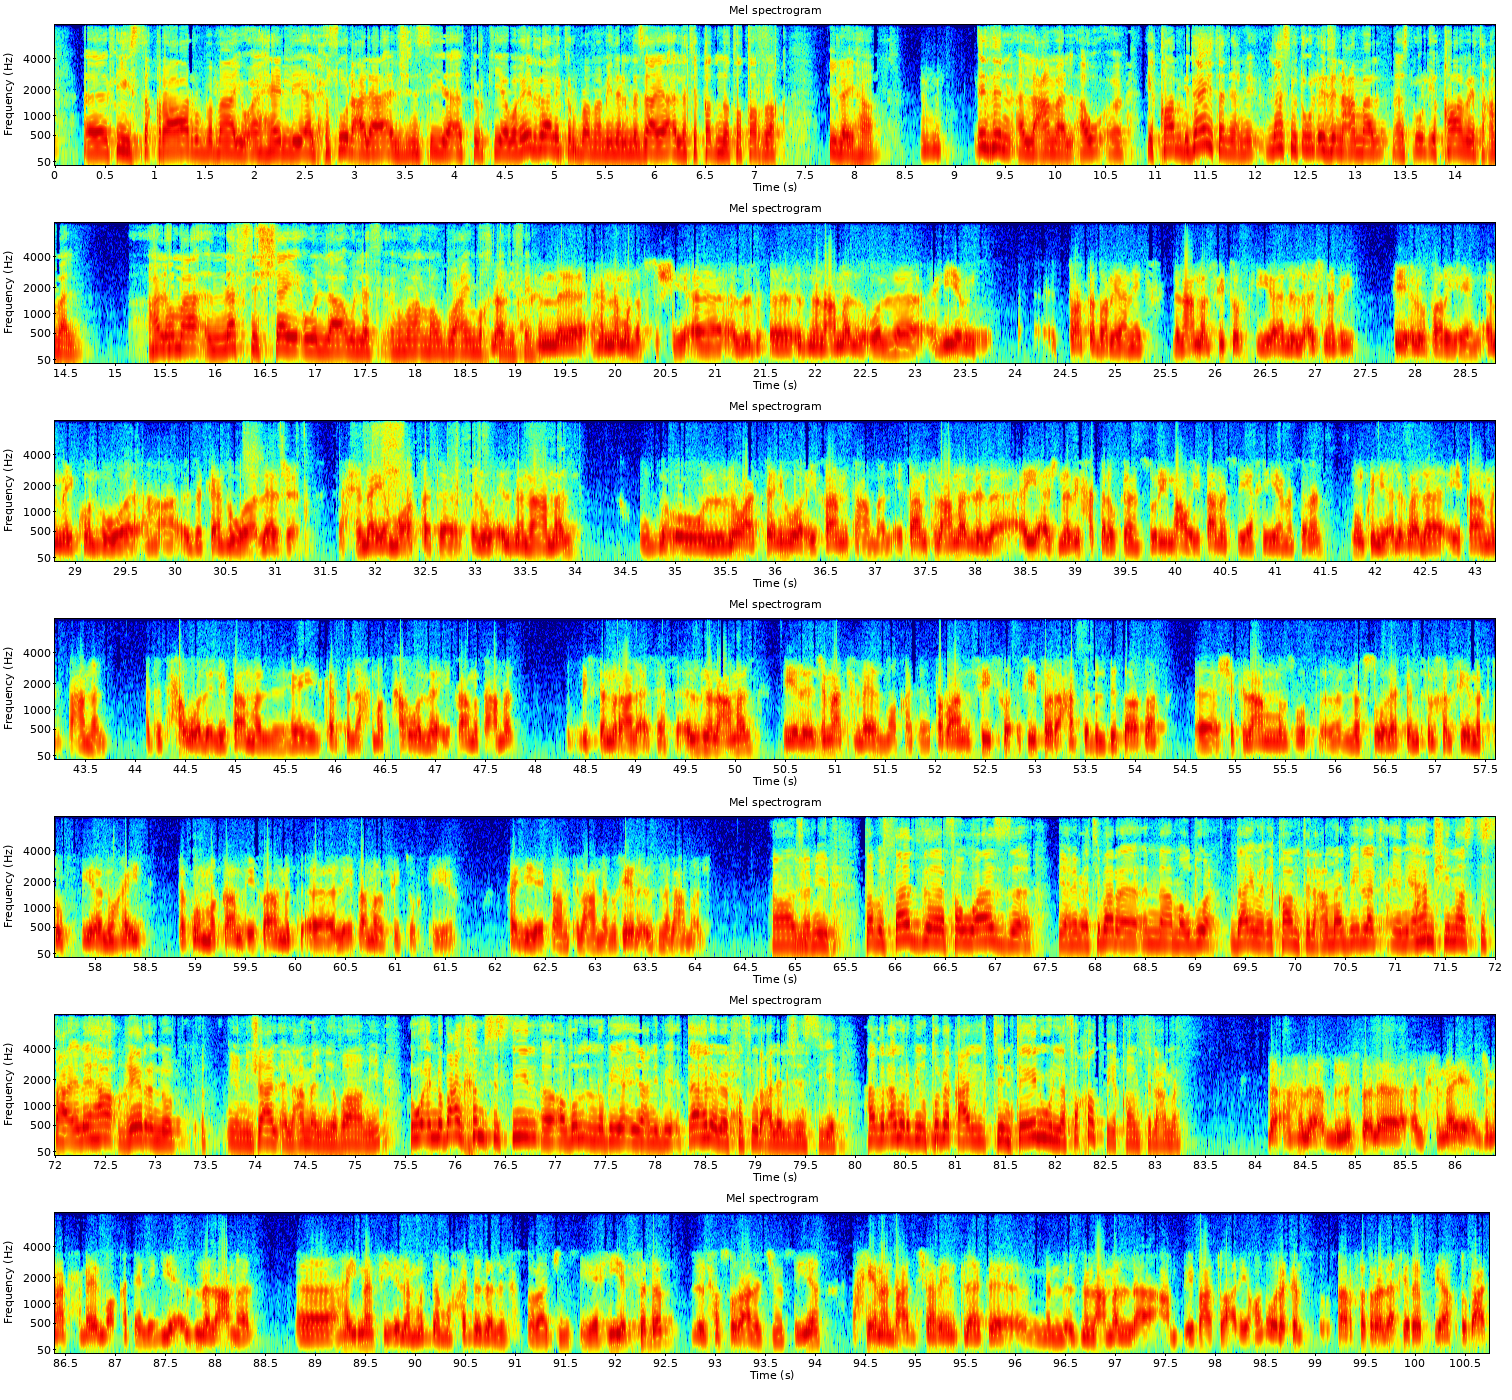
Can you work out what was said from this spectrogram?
فيه استقرار ربما يؤهل للحصول على الجنسية التركية وغير ذلك ربما من المزايا التي قد نتطرق إليها. إذن العمل أو اقامه بداية يعني ناس بتقول إذن عمل، ناس بتقول إقامة عمل. هل هما نفس الشيء ولا ولا هما موضوعين مختلفين؟ لا هن هن مو نفس الشيء، إذن العمل ولا هي تعتبر يعني للعمل في تركيا للأجنبي في له طريقين، إما يكون هو إذا كان هو لاجئ حماية مؤقتة له إذن عمل والنوع الثاني هو إقامة عمل. إقامة العمل لأي أجنبي حتى لو كان سوري معه إقامة سياحية مثلا ممكن يقلبها لإقامة عمل. فتتحول الإقامة اللي هي الكرت الأحمر تحول لإقامة عمل بيستمر على أساسها. إذن العمل هي لجماعة الحماية المؤقتة. طبعا في في فرق حتى بالبطاقة. الشكل العام مضبوط نفسه ولكن في الخلفية مكتوب فيها أنه هي تقوم مقام إقامة الإقامة في تركيا. هي هي إقامة العمل غير إذن العمل. آه جميل. طب أستاذ فواز يعني باعتبار إن موضوع دائما إقامة العمل بيقول لك يعني أهم شيء الناس تسعى إليها غير إنه يعني جعل العمل نظامي هو إنه بعد خمس سنين أظن إنه بي يعني بيتأهلوا للحصول على الجنسية، هذا الأمر بينطبق على التنتين ولا فقط في إقامة العمل؟ لا هلا بالنسبة للحماية جماعة الحماية المؤقتة اللي هي إذن العمل آه هي ما في لها مدة محددة للحصول على الجنسية، هي السبب للحصول على الجنسية أحيانا بعد شهرين ثلاثة من إذن العمل عم بيبعثوا عليهم ولكن صار الفترة الأخيرة بياخذوا بعد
